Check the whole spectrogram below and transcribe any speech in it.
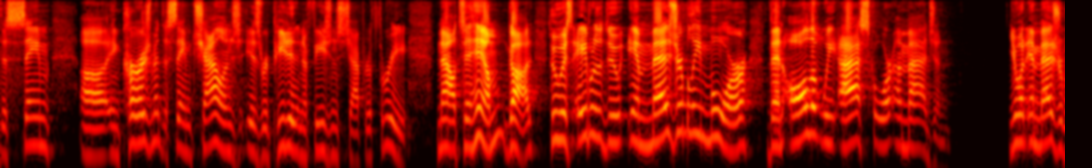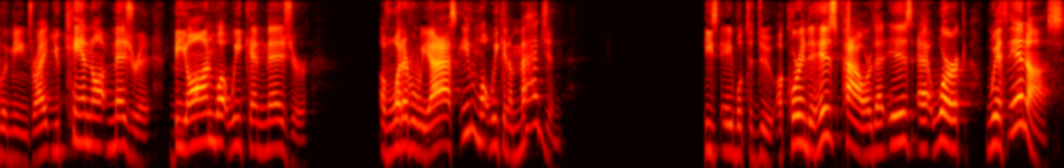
the same uh, encouragement, the same challenge is repeated in Ephesians chapter 3. Now, to him, God, who is able to do immeasurably more than all that we ask or imagine. You know what immeasurably means, right? You cannot measure it beyond what we can measure of whatever we ask, even what we can imagine. He's able to do according to his power that is at work within us.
